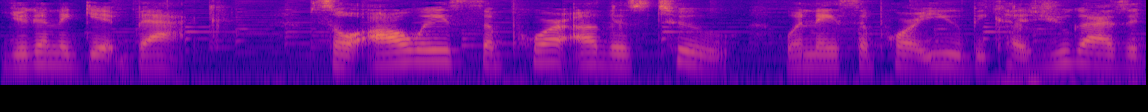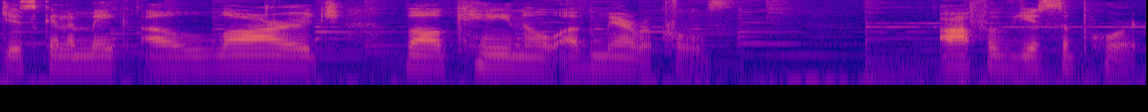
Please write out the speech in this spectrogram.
you're going to get back. So always support others too when they support you because you guys are just going to make a large volcano of miracles off of your support.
